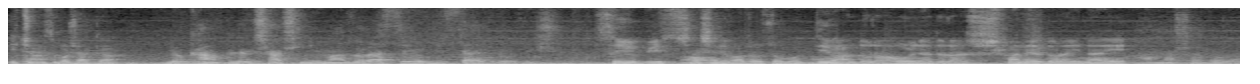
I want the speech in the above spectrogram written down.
и чанд боша ака ё комплект шашним ҳазор аст сею бист сайд розиш сею бист. Шашини мазор сомо диван дора оина дора шифонер дора инаи ҳамаша дора.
